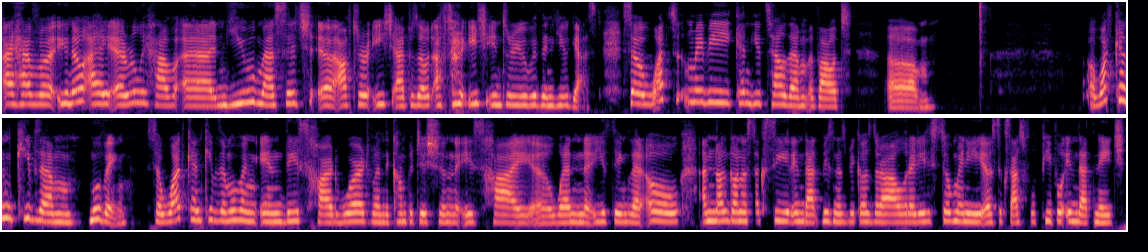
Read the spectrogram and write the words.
I have, a, you know, I, I really have a new message uh, after each episode, after each interview with a new guest. So, what maybe can you tell them about um, uh, what can keep them moving so, what can keep them moving in this hard world when the competition is high? Uh, when you think that, oh, I'm not going to succeed in that business because there are already so many uh, successful people in that niche.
